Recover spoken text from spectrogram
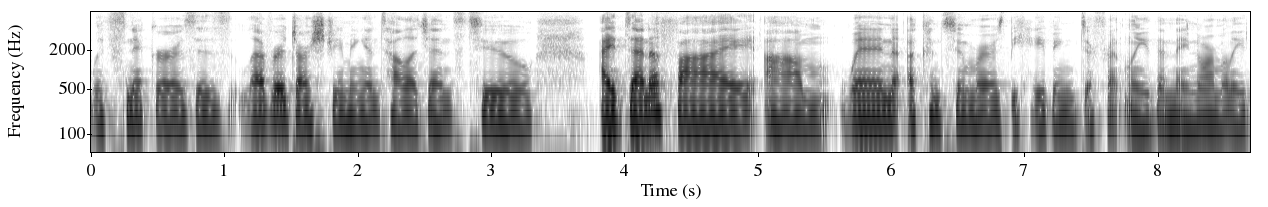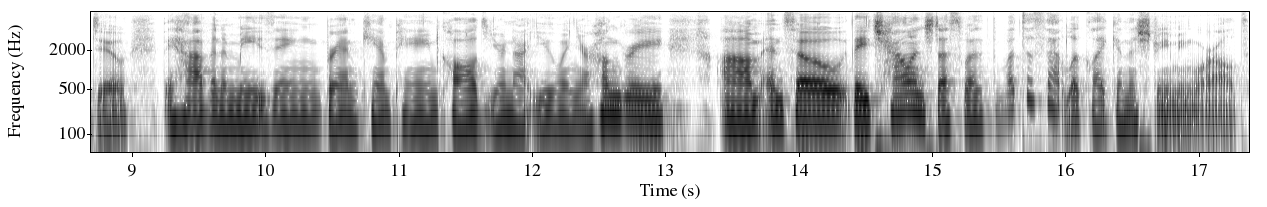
with Snickers is leverage our streaming intelligence to identify um, when a consumer is behaving differently than they normally do. They have an amazing brand campaign called You're Not You When You're Hungry. Um, and so they challenged us with what does that look like in the streaming world?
